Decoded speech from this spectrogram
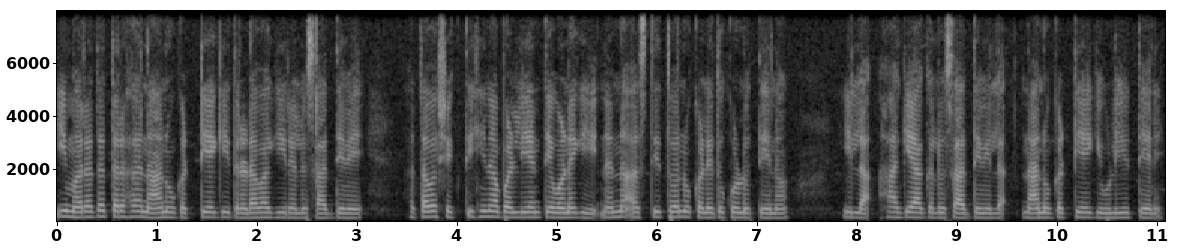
ಈ ಮರದ ತರಹ ನಾನು ಗಟ್ಟಿಯಾಗಿ ದೃಢವಾಗಿ ಇರಲು ಸಾಧ್ಯವೇ? ಅಥವಾ ಶಕ್ತಿಹೀನ ಬಳ್ಳಿಯಂತೆ ಒಣಗಿ ನನ್ನ ಅಸ್ತಿತ್ವವನ್ನು ಕಳೆದುಕೊಳ್ಳುತ್ತೇನೋ? ಇಲ್ಲ, ಹಾಗೆ ಆಗಲು ಸಾಧ್ಯವಿಲ್ಲ. ನಾನು ಗಟ್ಟಿಯಾಗಿ ಉಳಿಯುತ್ತೇನೆ.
